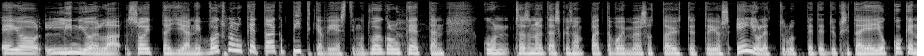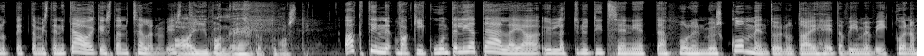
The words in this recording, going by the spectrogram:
ei ole linjoilla soittajia, niin voiko mä lukea, tämä aika pitkä viesti, mutta voiko lukea tämän, kun sä sanoit äsken Samppa, että voi myös ottaa yhteyttä, jos ei ole tullut petetyksi tai ei ole kokenut pettämistä, niin tämä on oikeastaan nyt sellainen viesti. Aivan ehdottomasti. Aktin vakikuuntelija täällä ja yllättynyt itseeni, että olen myös kommentoinut aiheita viime viikkoina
